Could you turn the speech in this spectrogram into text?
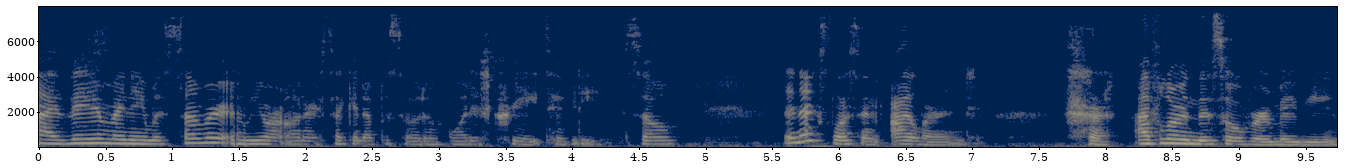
Hi there, my name is Summer, and we are on our second episode of What is Creativity? So, the next lesson I learned, I've learned this over maybe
